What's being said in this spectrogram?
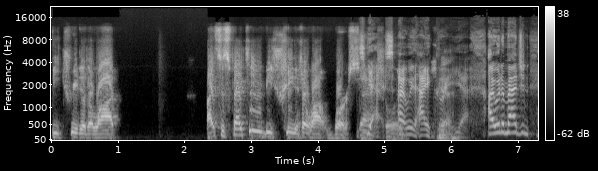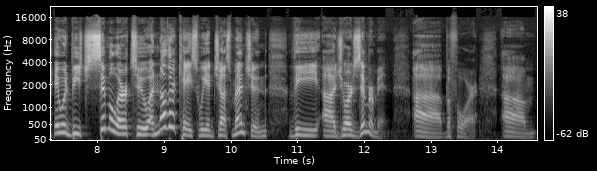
be treated a lot. I suspect he would be treated a lot worse. yes, I would. I agree. Yeah. Yeah. I would imagine it would be similar to another case we had just mentioned, the uh, George Zimmerman uh, before. Um,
